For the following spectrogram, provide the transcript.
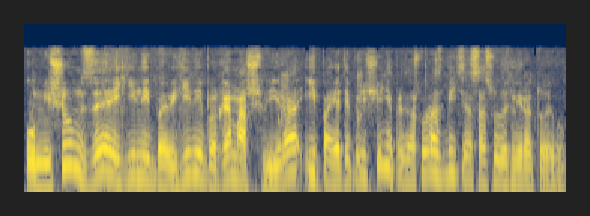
У Мишум зе гини швира, и по этой причине произошло разбитие сосудов мира Тойву.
